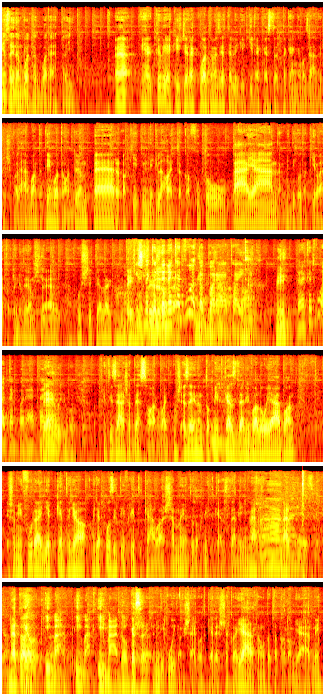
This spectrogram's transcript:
Mi az, hogy nem voltak barátaid? Én kövér kisgyerek voltam, ezért eléggé kirekesztettek engem az általános iskolában. Tehát én voltam a dömper, akit mindig lehagytak a futópályán, mindig oda kiabáltak, hogy dömper. Husi tényleg? Te és neked, de neked voltak barátaid? Mi? De neked voltak barátaid? De, hogy volt? Kritizálás a deszar vagy. Most ezzel én nem tudok mit kezdeni valójában. És ami fura egyébként, hogy a, hogy a pozitív kritikával sem nagyon tudok mit kezdeni, mert, Á, mert, nehéz, mert az, Ja, imád, imád, imádom. Köszönöm, hogy mindig újdonságot keresek, a járatlan utat akarom járni.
